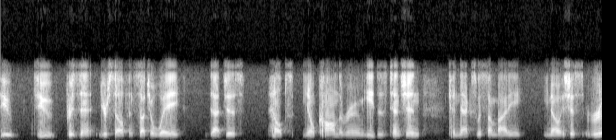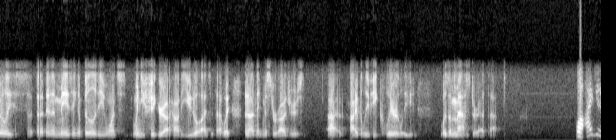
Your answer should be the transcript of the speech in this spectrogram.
to to present yourself in such a way that just helps, you know, calm the room, eases tension, connects with somebody. You know, it's just really uh, an amazing ability once when you figure out how to utilize it that way. And I think Mr. Rogers, I, I believe he clearly was a master at that. Well, I do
